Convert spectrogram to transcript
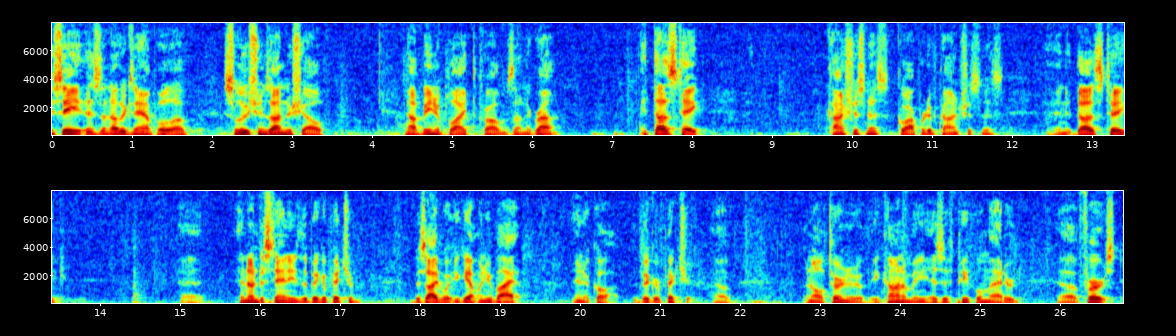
you see, this is another example of solutions on the shelf not being applied to problems on the ground. It does take consciousness, cooperative consciousness, and it does take uh, an understanding of the bigger picture beside what you get when you buy it in a co-op, the bigger picture of an alternative economy as if people mattered uh, first.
